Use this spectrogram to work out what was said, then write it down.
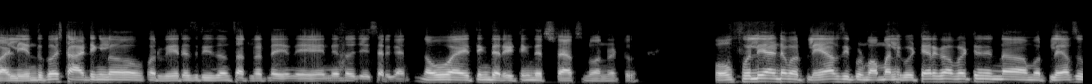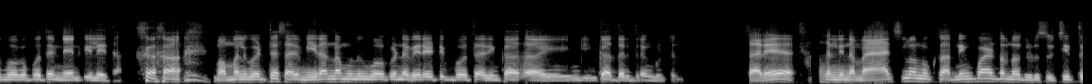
వాళ్ళు ఎందుకో స్టార్టింగ్లో ఫర్ వేరియస్ రీజన్స్ అట్లా అట్లా ఏందేందో చేశారు కానీ నవ్వు I think their hitting their stops నువ్వు అన్నట్టు. హోప్ఫుల్లీ అంటే మరి ప్లే ఆఫ్స్ ఇప్పుడు మమ్మల్ని కొట్టారు కాబట్టి నిన్న మరి ప్లే ఆఫ్స్ పోకపోతే నేను ఫీల్ అవుతా మమ్మల్ని కొడితే సరే మీరన్నా ముందుకు పోకుండా వేరే టీం పోతే అది ఇంకా ఇంకా దరిద్రంగా ఉంటుంది. సరే అసలు నిన్న మ్యాచ్లో నువ్వు టర్నింగ్ పాయింట్ అన్నావు చూడు సుచిత్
